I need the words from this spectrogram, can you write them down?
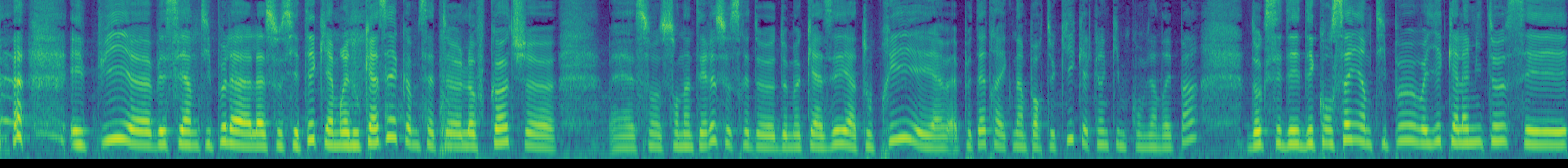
et puis ben, c'est un petit peu la, la société qui aimerait nous caser, comme cette love coach. ben, son, intérêt, ce serait de, de me caser à tout prix et peut-être avec n'importe qui, quelqu'un qui me conviendrait pas. Donc c'est des, des conseils un petit peu, vous voyez, calamiteux. C'est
